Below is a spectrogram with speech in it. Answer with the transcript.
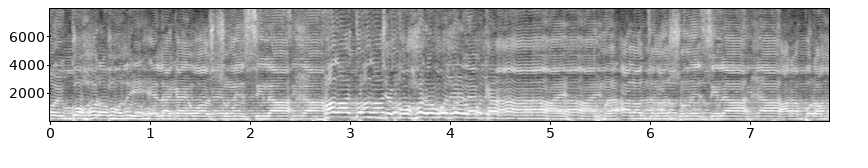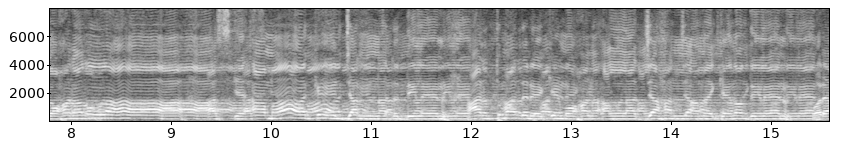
ওই গহরমলি এলাকায় ওয়াজ শুনেছিলা। বালাগঞ্জে গহরমলি এলাকায় তোমরা আলোচনা শুনেছিলা। তারপর মহান আল্লাহ আজকে আমাকে জান্নাত দিলেন। আর তোমাদেরকে মহান আল্লাহ জাহান্নামে কেন দিলেন? ওরে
